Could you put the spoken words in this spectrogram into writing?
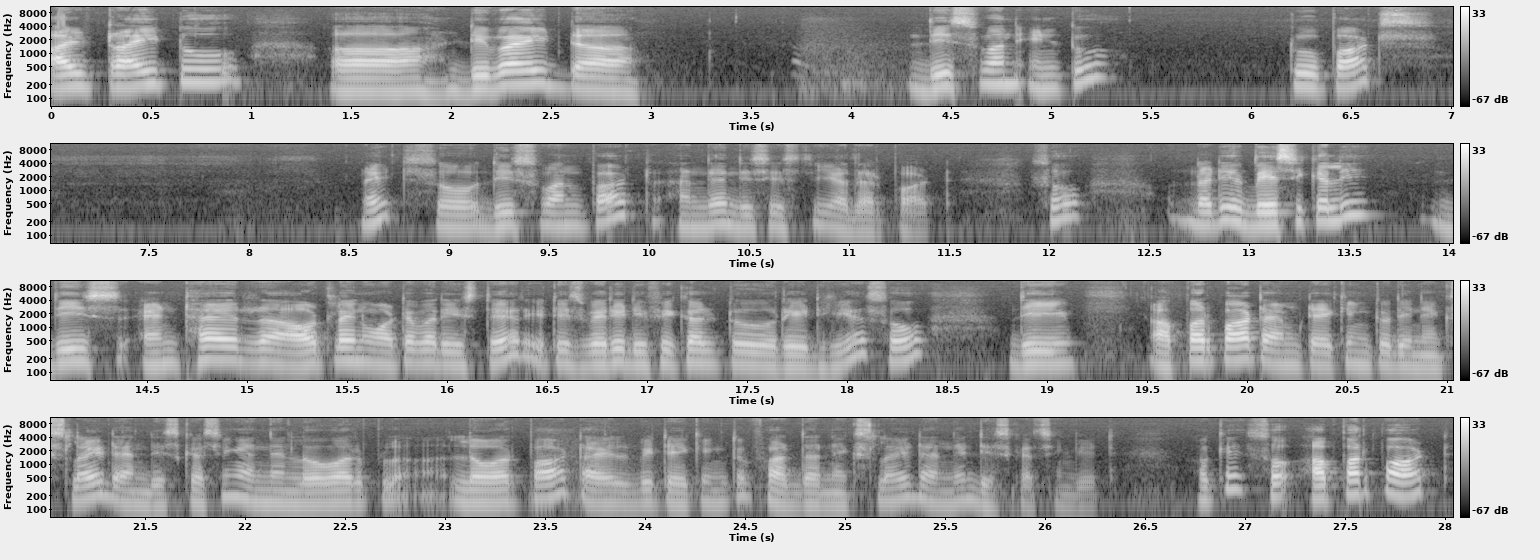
I will try to uh, divide uh, this one into two parts right. So, this one part and then this is the other part. So, that is basically this entire uh, outline whatever is there it is very difficult to read here. So, the upper part I am taking to the next slide and discussing and then lower lower part I will be taking to further next slide and then discussing it. Okay. So, upper part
